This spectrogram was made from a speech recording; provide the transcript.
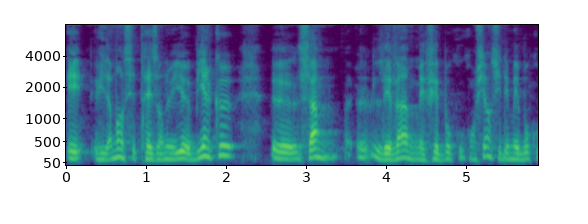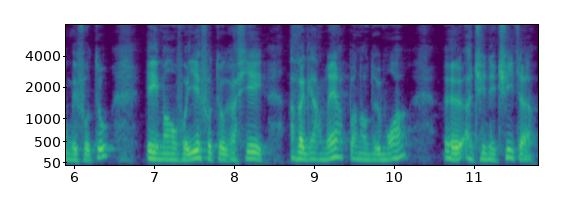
et évidemment, c'est très ennuyeux, bien que euh, Sam Lévin m'ait fait beaucoup confiance, il aimait beaucoup mes photos, et il m'a envoyé photographier Ava Gardner pendant deux mois à Cinecittà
